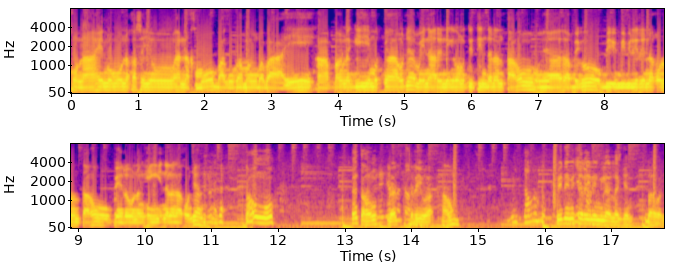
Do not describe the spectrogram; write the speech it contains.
Unahin mo muna kasi yung anak mo bago ka mang babae. Habang nag-iimot nga ako dyan, may narinig ako nagtitinda ng tahong. Kaya sabi ko, bi- bibili rin ako ng tahong. Pero nang hingi na lang ako dyan. Tahong mo? Ano tahong? Brad, sariwa. Taong. Pwede may sariling lalagyan. Bawal.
